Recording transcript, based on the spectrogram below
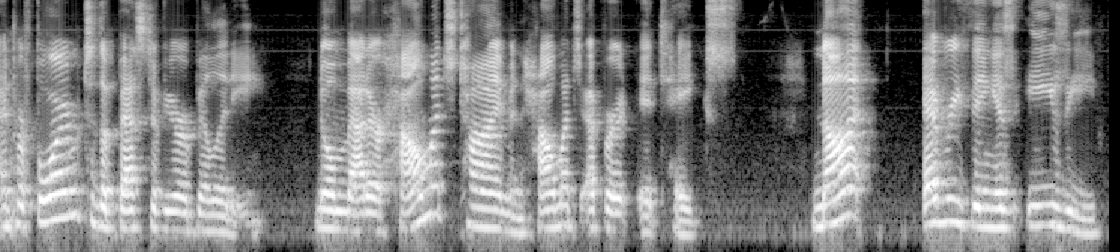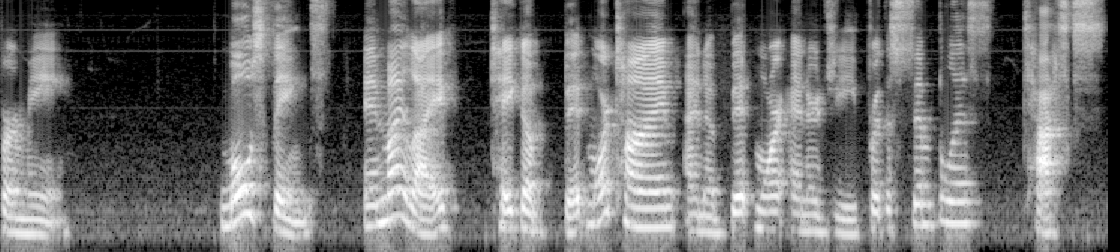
And perform to the best of your ability, no matter how much time and how much effort it takes. Not everything is easy for me. Most things in my life take a bit more time and a bit more energy for the simplest tasks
